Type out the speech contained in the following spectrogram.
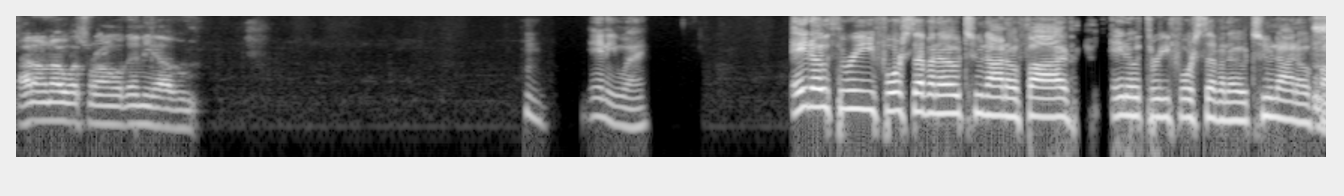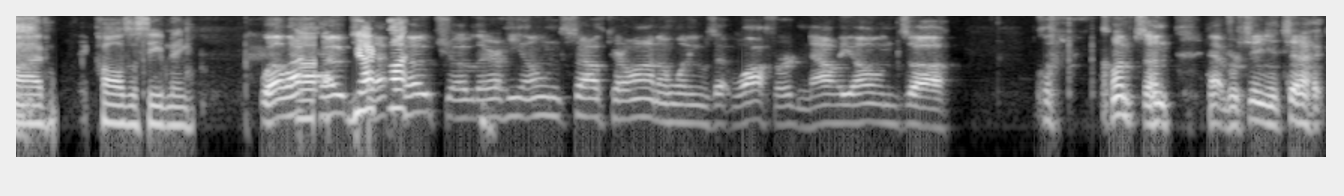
I don't know what's wrong with any of them. Hmm. Anyway, 803 470 2905. 803 470 2905. Calls this evening. Well, that Uh, coach, that coach over there, he owned South Carolina when he was at Wofford, and now he owns uh, Clemson at Virginia Tech.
